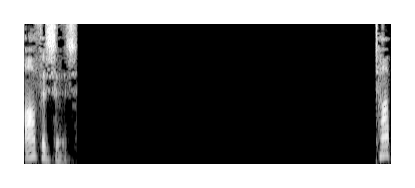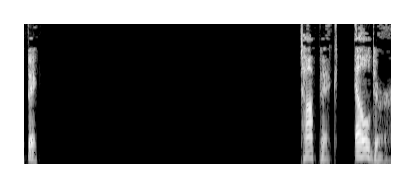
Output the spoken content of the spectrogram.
Offices Topic: Elder.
